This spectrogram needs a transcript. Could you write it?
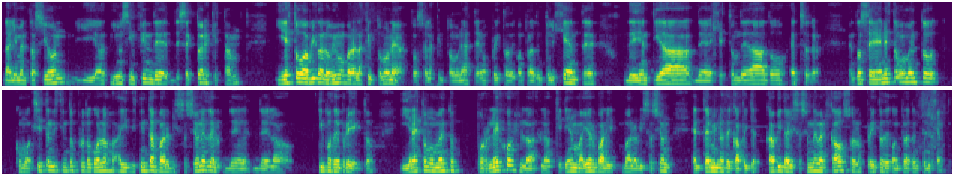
de alimentación y, un sinfín de, sectores que están. Y esto aplica lo mismo para las criptomonedas. Entonces, las criptomonedas tenemos proyectos de contrato inteligente, de identidad, de gestión de datos, etc. Entonces, en este momento, como existen distintos protocolos, hay distintas valorizaciones de, de, los tipos de proyectos. Y en estos momentos, por lejos, los que tienen mayor valorización en términos de capitalización de mercado son los proyectos de contrato inteligente.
